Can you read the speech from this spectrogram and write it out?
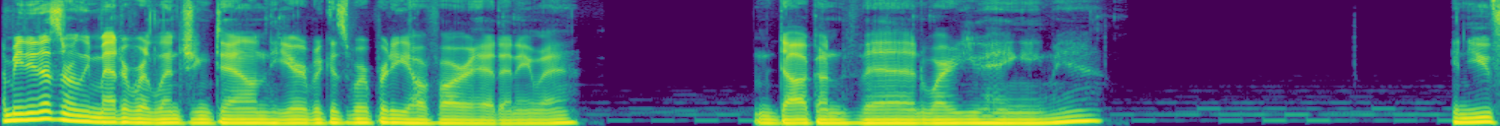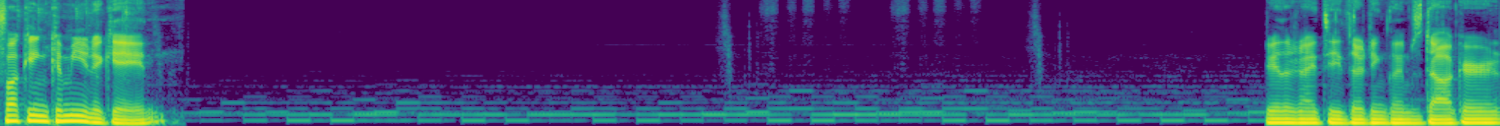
I mean, it doesn't really matter we're lynching down here because we're pretty far ahead anyway. I'm Doc on Ved. Why are you hanging, man? Can you fucking communicate? Jailer 1913 claims Doctor.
